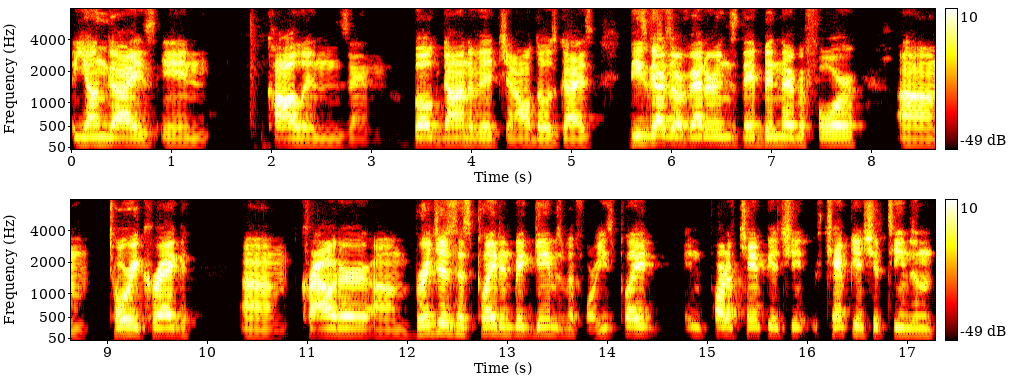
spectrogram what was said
young guys in Collins and Bogdanovich and all those guys. These guys are veterans. They've been there before. Um, Craig, um, Crowder, um, Bridges has played in big games before. He's played in part of championship championship teams and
